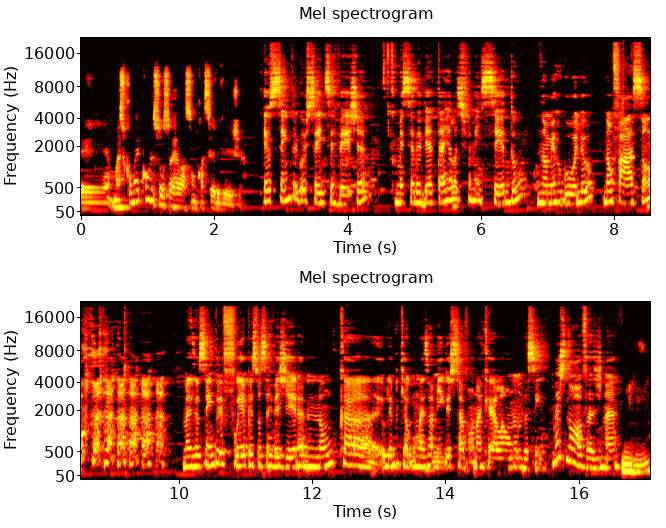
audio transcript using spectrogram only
É, mas como é que começou a sua relação com a cerveja? Eu sempre gostei de cerveja. Comecei a beber até relativamente cedo. Não me orgulho, não façam. Mas eu sempre fui a pessoa cervejeira, nunca. Eu lembro que algumas amigas estavam naquela onda assim, mais novas, né? Uhum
